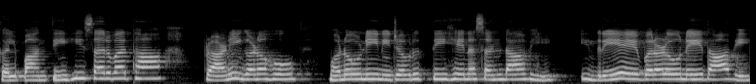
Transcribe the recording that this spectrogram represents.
कल्पांतीही सर्वथा प्राणीगण हो. मनोनी निजवृत्ती हे न संडावी. इंद्रिये बरळोने धावी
